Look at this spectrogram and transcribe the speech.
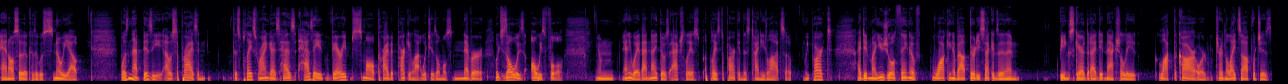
and also because it was snowy out, wasn't that busy. I was surprised, and this place Rhinegeist has has a very small private parking lot, which is almost never, which is always always full. Um, anyway, that night there was actually a, a, place to park in this tiny lot. So we parked. I did my usual thing of walking about 30 seconds and then being scared that I didn't actually lock the car or turn the lights off, which is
